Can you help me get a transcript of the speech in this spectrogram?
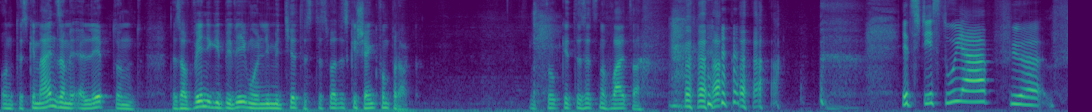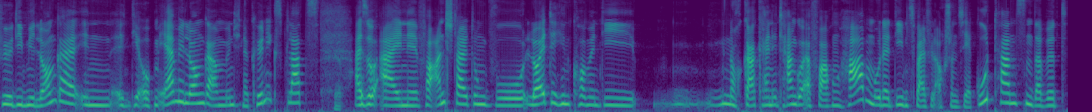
und das Gemeinsame erlebt und das auf wenige Bewegungen limitiert ist, das war das Geschenk von Prag. Und so geht das jetzt noch weiter. Jetzt stehst du ja für, für die Milonga in, in die Open Air Milonga am Münchner Königsplatz. Ja. Also eine Veranstaltung, wo Leute hinkommen, die noch gar keine Tango-Erfahrung haben oder die im Zweifel auch schon sehr gut tanzen. Da wird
